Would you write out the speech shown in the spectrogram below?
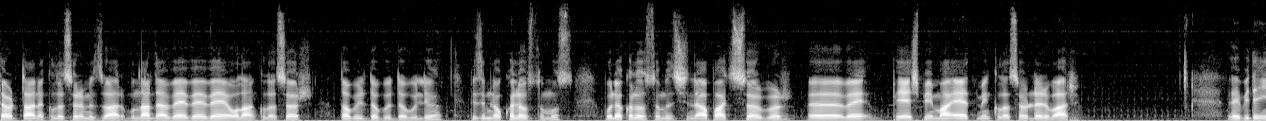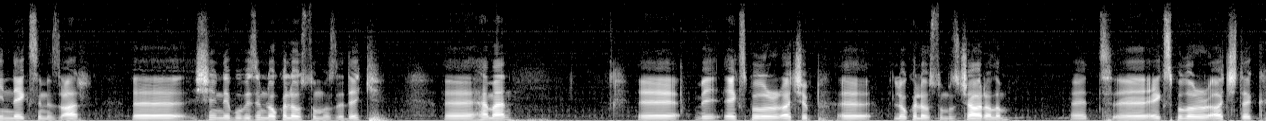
4 tane klasörümüz var. Bunlardan www olan klasör www bizim localhost'umuz. Bu localhost'umuz içinde Apache Server e, ve phpMyAdmin klasörleri var. Ve bir de indeksimiz var. E, şimdi bu bizim localhost'umuz dedik. E, hemen e, bir Explorer açıp e, localhost'umuzu çağıralım. Evet, e, Explorer açtık.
